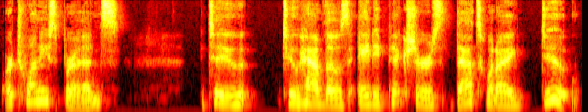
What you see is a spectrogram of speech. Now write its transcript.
or 20 spreads to to have those 80 pictures, that's what I do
